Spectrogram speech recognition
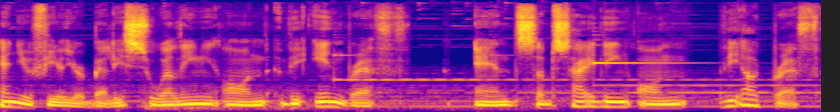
Can you feel your belly swelling on the in breath and subsiding on the out breath?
